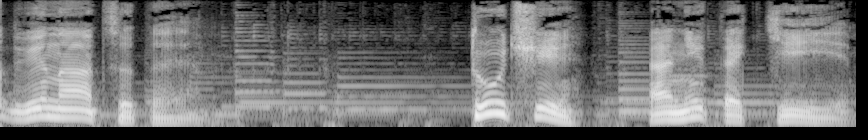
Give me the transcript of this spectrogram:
12. Тучи, они такие.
